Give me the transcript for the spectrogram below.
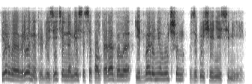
Первое время, приблизительно месяца полтора, было едва ли не лучшим в заключении семьи.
